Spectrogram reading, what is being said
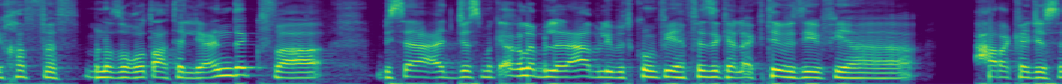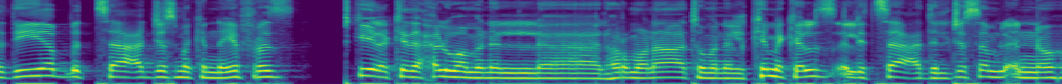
يخفف من الضغوطات اللي عندك فبيساعد جسمك. أغلب الألعاب اللي بتكون فيها physical activity فيها حركة جسدية بتساعد جسمك إنه يفرز. تشكيله كذا حلوة من الهرمونات ومن الكيميكلز اللي تساعد الجسم لأنه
